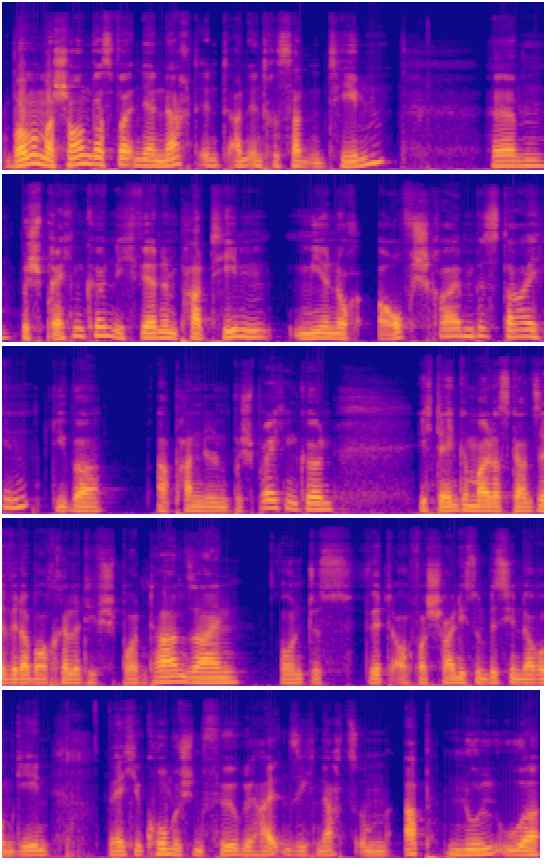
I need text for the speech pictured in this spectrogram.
Wollen wir mal schauen, was wir in der Nacht in, an interessanten Themen ähm, besprechen können. Ich werde ein paar Themen mir noch aufschreiben bis dahin, die wir abhandeln und besprechen können. Ich denke mal, das Ganze wird aber auch relativ spontan sein. Und es wird auch wahrscheinlich so ein bisschen darum gehen, welche komischen Vögel halten sich nachts um ab 0 Uhr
